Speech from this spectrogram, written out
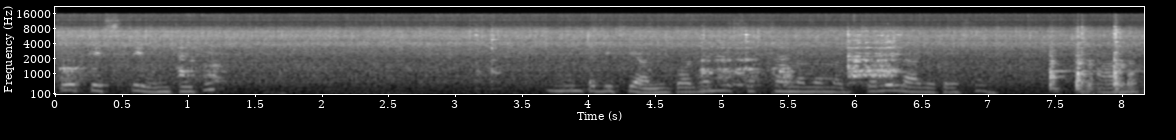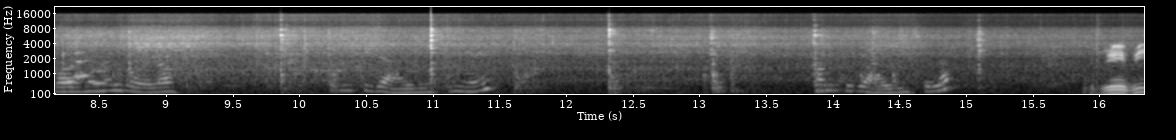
कस्तो टेस्टी हुन्थ्यो कि नुन त बेसी हाल्नु पर्दैन यस्तो चनामा मजाले लागेको रहेछ हाल्नु पर्दैन नि त होला कम्ती चाहिँ हालिदिन्छु नि है कम्ती चाहिँ हालिदिन्छु ल ग्रेभी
